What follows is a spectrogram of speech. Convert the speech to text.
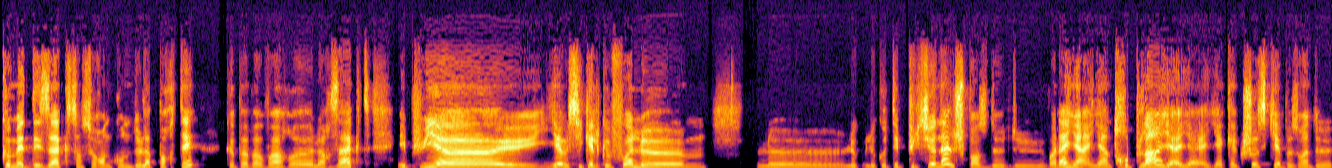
commettent des actes sans se rendre compte de la portée que peuvent avoir leurs actes. Et puis, il y a aussi quelquefois le, le, le, côté pulsionnel, je pense. De, de voilà, il y, y, a un trop plein, il y a, y a, quelque chose qui a besoin de,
